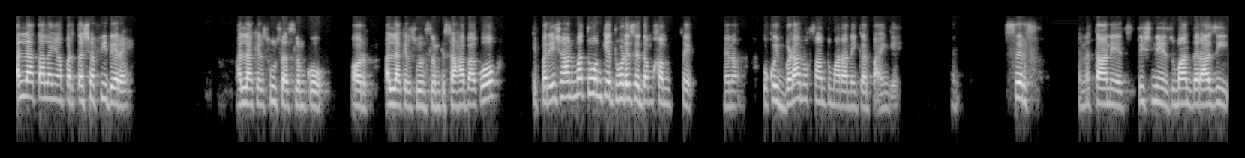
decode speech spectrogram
اللہ تعالیٰ یہاں پر تشفی دے رہے۔ اللہ کے رسول صلی اللہ علیہ وسلم کو اور اللہ کے رسول صلی اللہ علیہ وسلم کے صحابہ کو کہ پریشان مت ہو ان کے تھوڑے سے دم خم سے، ہے نا؟ وہ کوئی بڑا نقصان تمہارا نہیں کر پائیں گے۔ صرف تانے، تشنے، زبان درازی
